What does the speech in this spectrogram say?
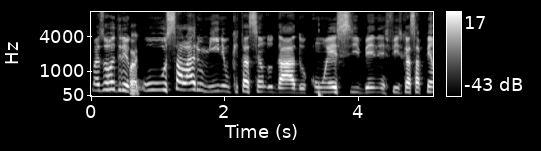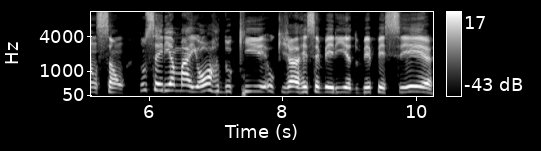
mas o Rodrigo, Pode. o salário mínimo que está sendo dado com esse benefício, com essa pensão, não seria maior do que o que já receberia do BPC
